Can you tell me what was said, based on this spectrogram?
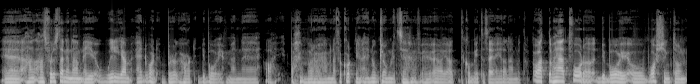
Eh, han, hans fullständiga namn är ju William Edward Burghardt Du Bois. Men eh, ja, bara att använda förkortningarna är nog krångligt så jag, jag kommer inte säga hela namnet. Och att de här två då, Du Bois och Washington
